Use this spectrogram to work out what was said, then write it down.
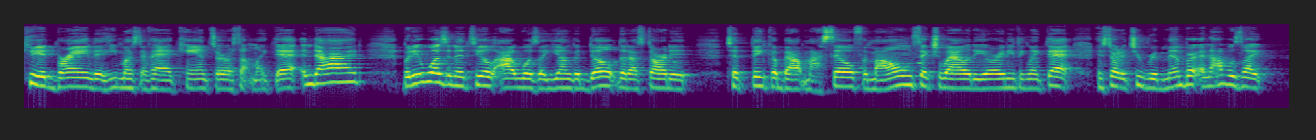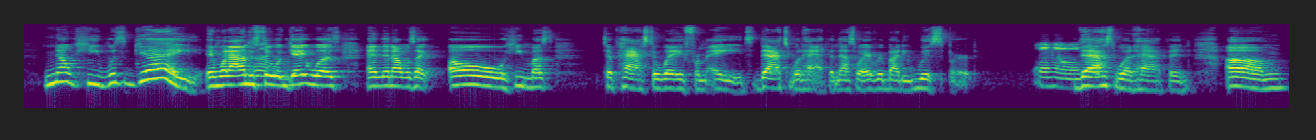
kid brain that he must have had cancer or something like that and died. But it wasn't until I was a young adult that I started to think about myself and my own sexuality or anything like that and started to remember. And I was like, no, he was gay. And when I understood what gay was, and then I was like, oh, he must have passed away from AIDS. That's what happened. That's why everybody whispered. Mm-hmm. That's what happened. Um,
